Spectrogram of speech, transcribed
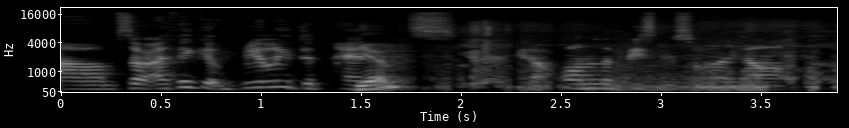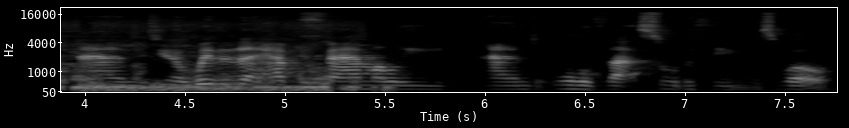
Um, so I think it really depends, yep. you know, on the business owner and you know whether they have family and all of that sort of thing as well.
